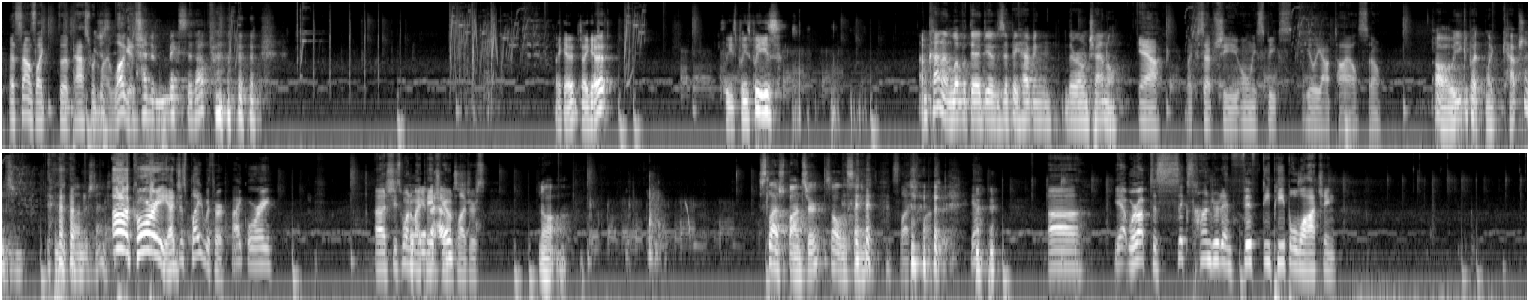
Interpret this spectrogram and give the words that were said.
That sounds like the password to my Just luggage. Had to mix it up. Did I get it? Did I get it? Please, please, please. I'm kind of in love with the idea of Zippy having their own channel. Yeah, except she only speaks Helioptile, so. Oh, you could put like captions. And people understand. Oh, Corey! I just played with her. Hi, Corey. Uh, she's one of my Corey in the Patreon house? pledgers. Aw. Slash sponsor. It's all the same. Slash sponsor. yeah. Uh, yeah, we're up to 650 people watching.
